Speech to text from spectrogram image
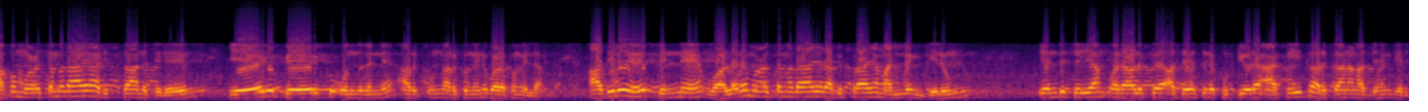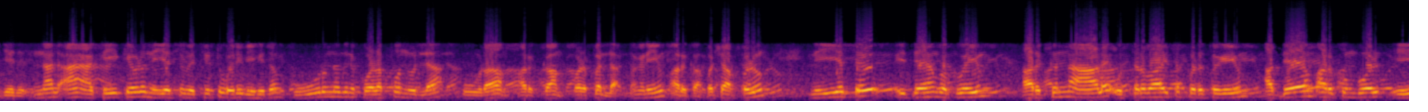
അപ്പൊ മുഴത്തമതായ അടിസ്ഥാനത്തിൽ ഏഴ് പേർക്ക് ഒന്ന് തന്നെ അറുക്കുന്ന അറുക്കുന്നതിന് കുഴപ്പമില്ല. അതിൽ പിന്നെ വളരെ മുഴത്തമതായ ഒരു അഭിപ്രായമല്ലെങ്കിലും എന്ത് ചെയ്യാം? ഒരാൾക്ക് അദ്ദേഹത്തിന്റെ കുട്ടിയുടെ അക്കീക്ക അറുക്കാനാണ് അദ്ദേഹം കരുതിയത്. എന്നാൽ ആ അക്കീക്കയുടെ നെയ്യത്ത് വെച്ചിട്ട് ഒരു വിഹിതം കൂറുന്നതിന് കുഴപ്പമൊന്നുമില്ല. കൂടാം അറുക്കാം. കുഴപ്പമില്ല. അങ്ങനെയും അറുക്കാം. പക്ഷെ അപ്പോഴും നെയ്യത്ത് ഇദ്ദേഹം വെക്കുകയും അറുക്കുന്ന ആളെ ഉത്തരവാദിത്തപ്പെടുത്തുകയും അദ്ദേഹം അറുക്കുമ്പോൾ ഈ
